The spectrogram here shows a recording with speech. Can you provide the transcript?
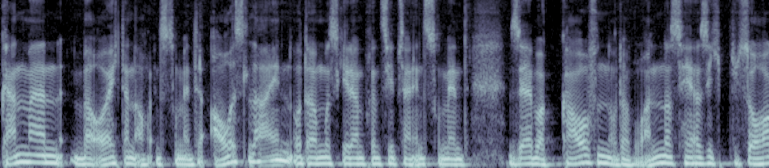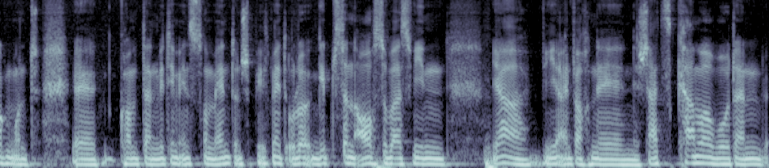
Kann man bei euch dann auch Instrumente ausleihen oder muss jeder im Prinzip sein Instrument selber kaufen oder woanders her sich besorgen und äh, kommt dann mit dem Instrument und spielt mit? Oder gibt es dann auch sowas wie ein, ja, wie einfach eine, eine Schatzkammer, wo dann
